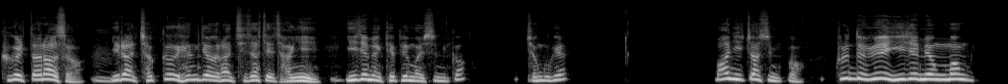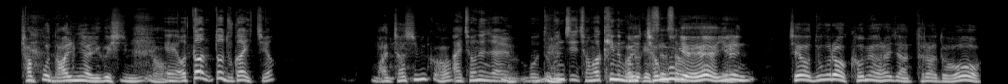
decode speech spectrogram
그걸 떠나서 음. 이러한 적극 행정을 한 지자체장이 이재명 대표만 있습니까? 전국에? 많이 있지 않습니까? 그런데 왜 이재명만 잡고 난리냐 이것입니다. 예, 어떤 또 누가 있죠? 많지 않습니까? 아 저는 잘뭐 음, 누군지 정확히는 모르겠어서. 전국에 이런 제가 누구라고 검명을 하지 않더라도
